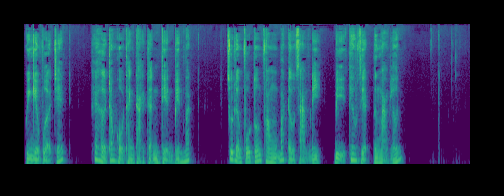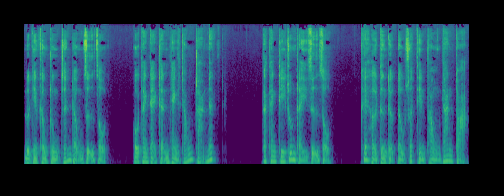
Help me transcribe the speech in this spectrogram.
Quỳnh Nghiêu vừa chết, khe hở trong hộ thành đại trận liền biến mất. Số lượng phú tốn phong bắt đầu giảm đi, bị tiêu diệt từng mảng lớn. Đột nhiên không trùng chấn động dữ dội, hộ thành đại trận nhanh chóng rạn nứt. Cả thanh trì run rẩy dữ dội, khe hở từng được đầu xuất thiên phòng lan tỏa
